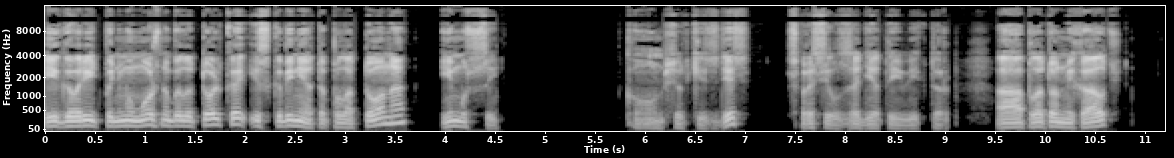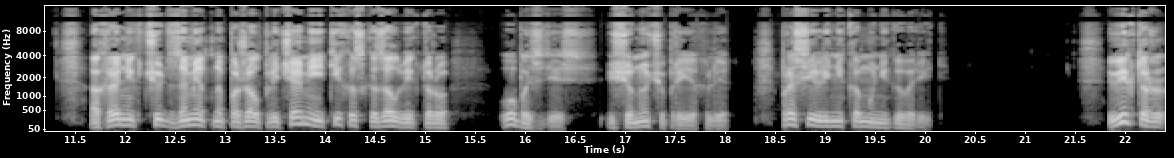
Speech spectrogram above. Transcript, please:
и говорить по нему можно было только из кабинета Платона и Мусы. — Он все-таки здесь? — спросил задетый Виктор. — А Платон Михайлович? Охранник чуть заметно пожал плечами и тихо сказал Виктору. — Оба здесь, еще ночью приехали. Просили никому не говорить. Виктор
